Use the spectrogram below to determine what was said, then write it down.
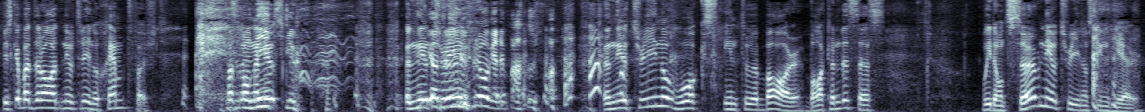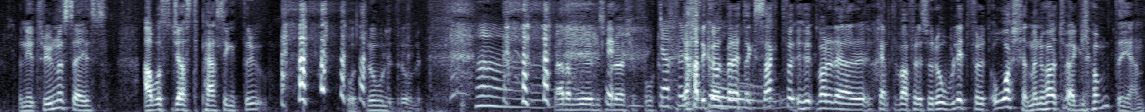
Vi ska bara dra ett neutrino-skämt först. Fast många dit skulle... a, Jag tror neutrino, du frågade på allvar. a neutrino walks into a bar. Bartender says We don't serve neutrinos in here. The neutrino says I was just passing through. Otroligt roligt. Ja, de liksom rör sig fort. Jag Jag, hade kunnat berätta exakt för, hur, vad det där skämtet varför det är så roligt för ett år sedan men nu har jag tyvärr glömt det igen.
